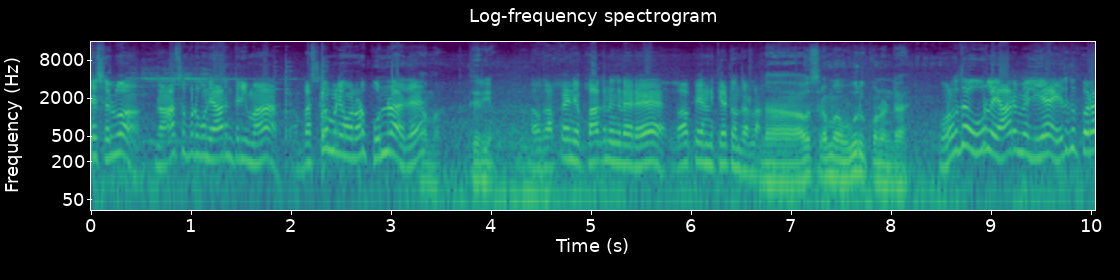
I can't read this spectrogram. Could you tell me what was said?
டே செல்வம் நான் ஆசைப்பட்ட பொண்ணு யாருன்னு தெரியுமா? பஸ் கம்பெனி உன்னோட பொண்ணுடா அது. ஆமாம் தெரியும். அவங்க அப்பா என்னை பார்க்கணுங்கிறாரு. வாப்பா என்னன்னு கேட்டு வந்துடலாம். நான் அவசரமாக ஊருக்கு போகணுண்டா உனக்கு தான் ஊரில் யாருமே இல்லையே? எதுக்கு போகிற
